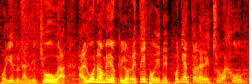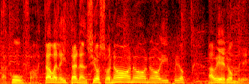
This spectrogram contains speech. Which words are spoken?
poniendo una lechuga. Algunos medio que los reté porque me ponían todas las lechugas juntas, cufa. Estaban ahí tan ansiosos. No, no, no. Y, pero, a ver, hombre.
